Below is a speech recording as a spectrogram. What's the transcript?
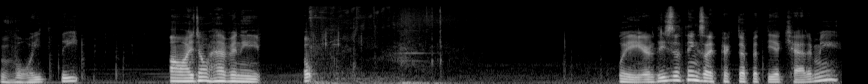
Void leap? Oh, I don't have any... Oh. Wait, are these the things I picked up at the academy?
